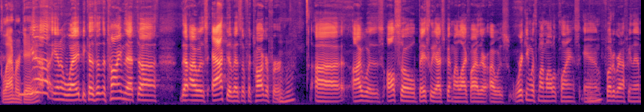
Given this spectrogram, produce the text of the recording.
Glamour Dave? Yeah, in a way, because at the time that uh, that I was active as a photographer, Mm-hmm. Uh, I was also basically I spent my life either I was working with my model clients and Mm-hmm. photographing them,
